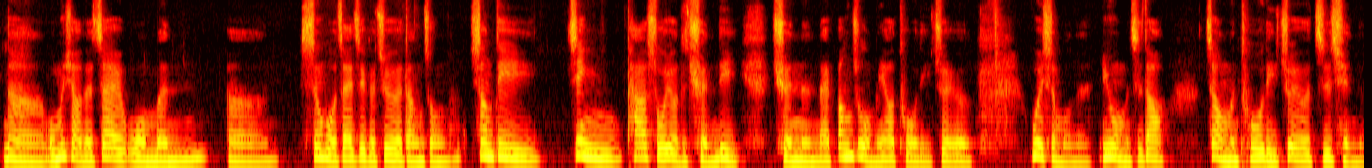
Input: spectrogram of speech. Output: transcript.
那我们晓得，在我们呃生活在这个罪恶当中，上帝尽他所有的权利、全能来帮助我们，要脱离罪恶。为什么呢？因为我们知道，在我们脱离罪恶之前呢，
